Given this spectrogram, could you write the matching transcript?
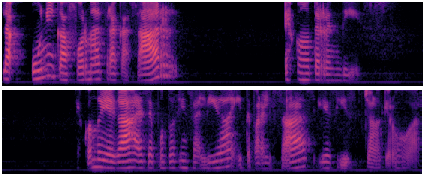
La única forma de fracasar es cuando te rendís. Es cuando llegas a ese punto sin salida y te paralizas y decís, ya no quiero jugar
